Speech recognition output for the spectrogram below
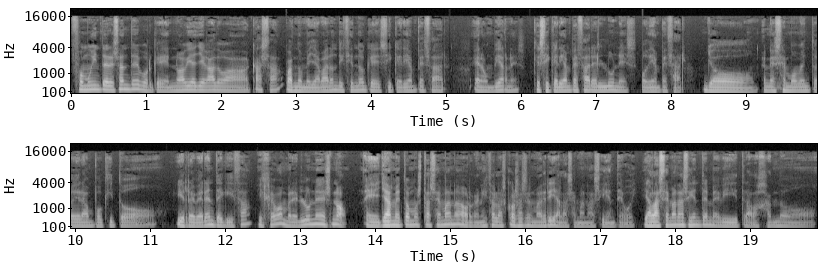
Fue muy interesante porque no había llegado a casa cuando me llamaron diciendo que si quería empezar era un viernes, que si quería empezar el lunes podía empezar. Yo en ese momento era un poquito irreverente quizá. Dije, hombre, el lunes no, eh, ya me tomo esta semana, organizo las cosas en Madrid y a la semana siguiente voy. Y a la semana siguiente me vi trabajando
